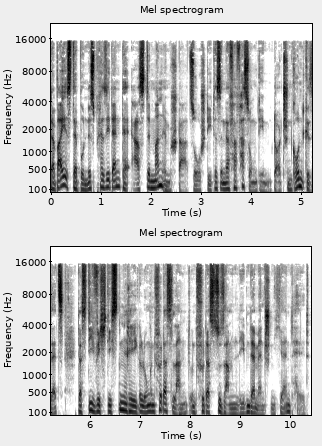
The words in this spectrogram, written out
Dabei ist der Bundespräsident der erste Mann im Staat, so steht es in der Verfassung, dem deutschen Grundgesetz, das die wichtigsten Regelungen für das Land und für das Zusammenleben der Menschen hier enthält.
